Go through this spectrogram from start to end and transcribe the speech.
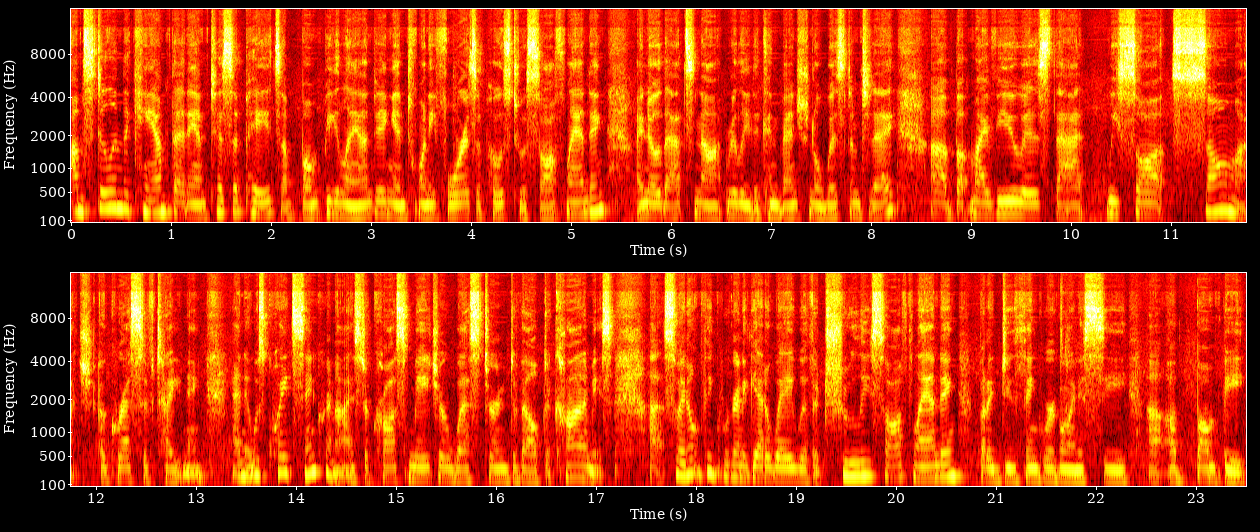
I'm still in the camp that anticipates a bumpy landing in 24 as opposed to a soft landing. I know that's not really the conventional wisdom today, uh, but my view is that we saw so much aggressive tightening and it was quite synchronized across major Western developed economies. Uh, so I don't think we're going to get away with a truly soft landing, but I do think we're going to see uh, a bumpy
